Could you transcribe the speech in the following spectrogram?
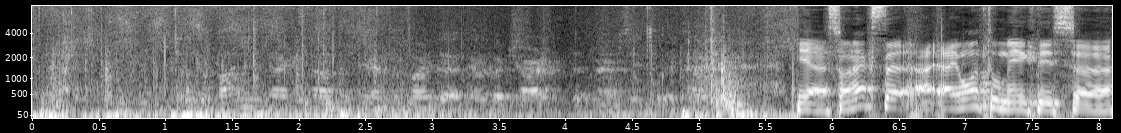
So finally, talking about that you have to find the kind of a chart that maps into the code. Yeah. So next, uh, I, I want to make this. Uh,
